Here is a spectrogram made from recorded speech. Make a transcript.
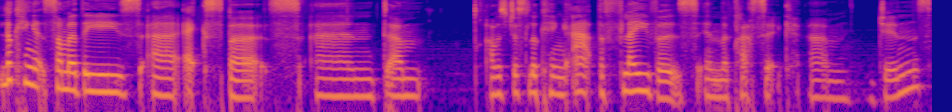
looking at some of these uh, experts, and um, I was just looking at the flavours in the classic um, gins.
